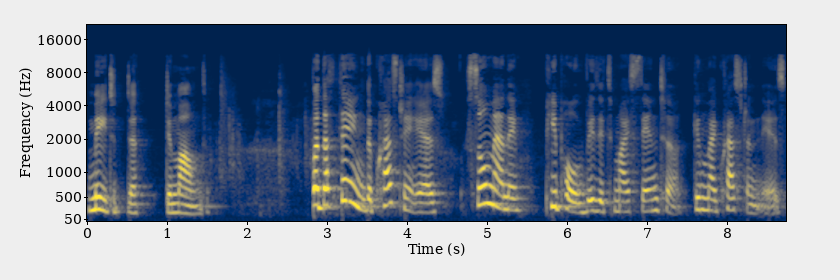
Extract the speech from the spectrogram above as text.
meet the demand. But the thing, the question is, so many people visit my center. Give my question is,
